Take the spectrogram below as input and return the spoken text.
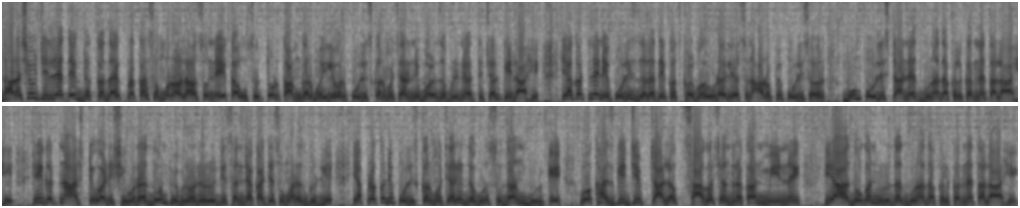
धाराशिव जिल्ह्यात एक धक्कादायक प्रकार समोर आला असून एका ऊसतोड कामगार महिलेवर पोलीस कर्मचाऱ्यांनी बळजबरीने अत्याचार केला आहे. या घटनेने पोलीस दलात एकच खळबळ उडाली असून आरोपी पोलिसावर भूम पोलीस ठाण्यात गुन्हा दाखल करण्यात आला आहे. ही घटना आष्टीवाडी शिवारात दोन फेब्रुवारी रोजी संध्याकाळच्या सुमारास घडली. या प्रकरणी पोलीस कर्मचारी दगडू सुदान भुरके व खासगी जीप चालक सागर चंद्रकांत मेने या दोघांविरोधात गुन्हा दाखल करण्यात आला आहे.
